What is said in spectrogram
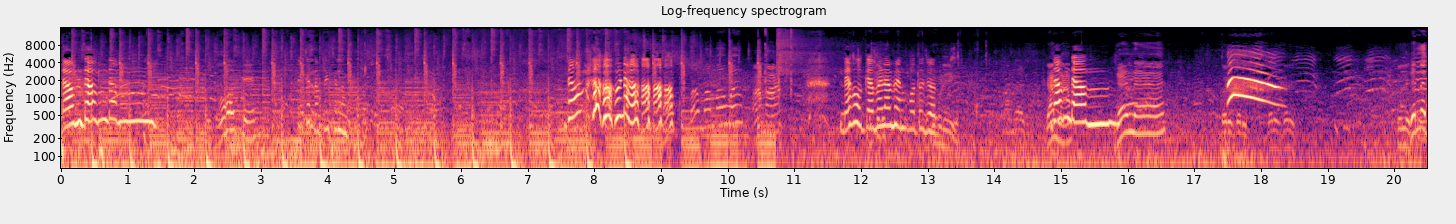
Đông đông đông. Đi chân lồng, đi chân lồng. Đông đông đông. देखो कैमरा मैन को तो जोर डम डम जन्नत जन्नत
